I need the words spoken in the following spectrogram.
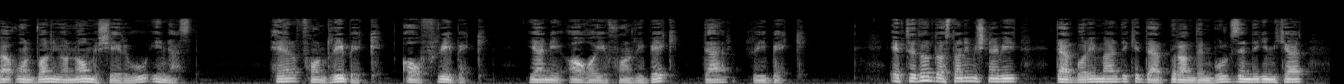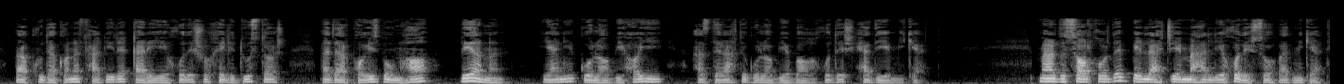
و عنوان یا نام شعر او این است. Herr von Ribbeck auf Ribbeck یعنی آقای فون ریبک در ریبک. ابتدا داستانی میشنوید درباره مردی که در براندنبورگ زندگی می‌کرد و کودکان فقیر قریه خودش رو خیلی دوست داشت و در پاییز به اونها بیرنن یعنی گلابی هایی از درخت گلابی باغ خودش هدیه می‌کرد. مرد سالخورده به لحجه محلی خودش صحبت می‌کرد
